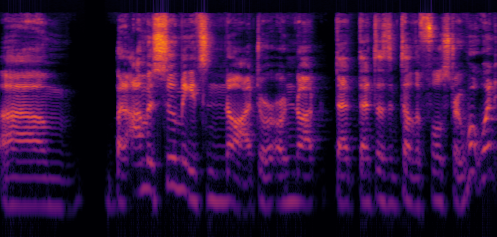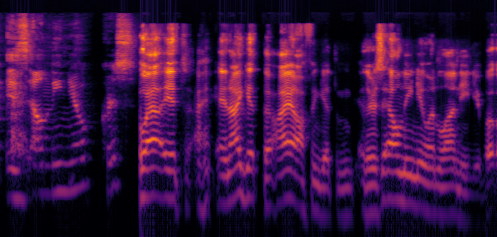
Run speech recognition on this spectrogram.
Um, but I'm assuming it's not, or, or not that that doesn't tell the full story. What what is El Nino, Chris? Well, it's and I get the I often get them. There's El Nino and La Nina, but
